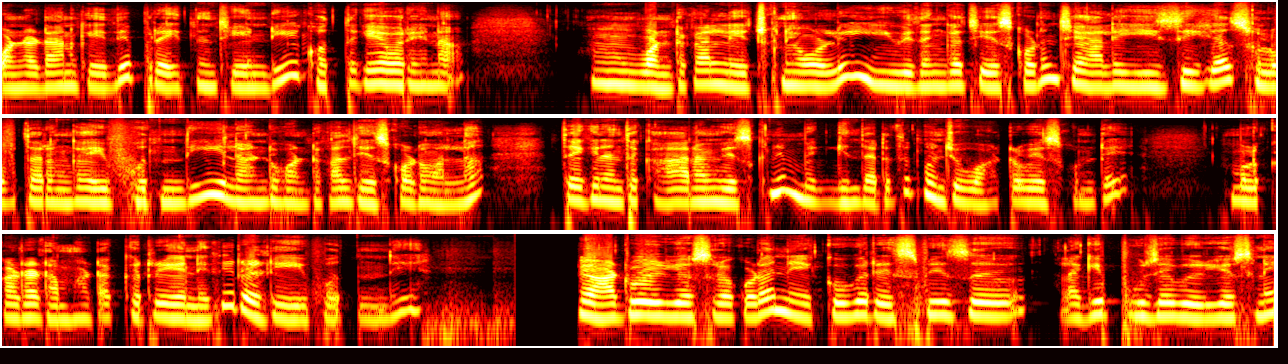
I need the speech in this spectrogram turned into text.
వండడానికి అయితే ప్రయత్నం చేయండి. కొత్తగా ఎవరైనా వంటకాలు నేర్చుకునే వాళ్ళు ఈ విధంగా చేసుకోవడం చాలా ఈజీగా సులభతరంగా అయిపోతుంది. ఇలాంటి వంటకాలు చేసుకోవడం వల్ల తగినంత కారం వేసుకుని మగ్గిన తర్వాత కొంచెం వాటర్ వేసుకుంటే ములక్కాడ టమాటా కర్రీ అనేది రెడీ అయిపోతుంది. షార్ట్ వీడియోస్లో కూడా నేను ఎక్కువగా రెసిపీస్ అలాగే పూజ వీడియోస్నే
